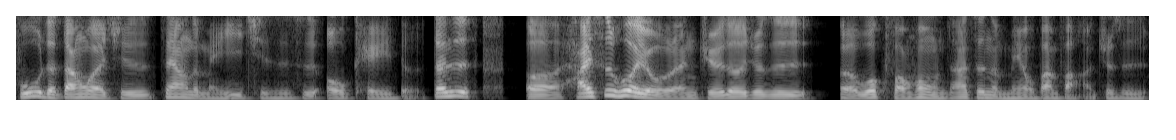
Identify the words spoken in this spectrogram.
服务的单位其实这样的美意其实是 OK 的，但是呃，还是会有人觉得就是呃，work from home 他真的没有办法就是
